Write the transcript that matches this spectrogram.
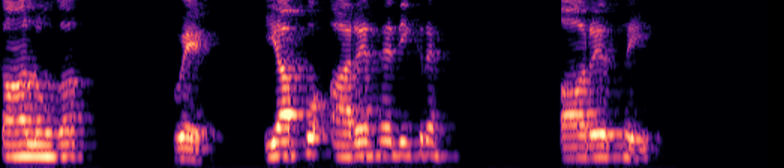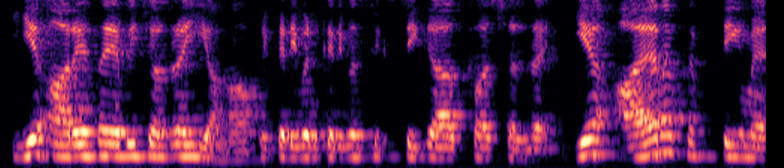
कहाँ लूँगा? वेट ये आपको आर एस आई दिख रहा है। आर एस आई ये आर एस आई अभी चल रहा है यहाँ पे। करीबन करीबन सिक्सटी के आसपास चल रहा है। ये आया ना फिफ्टी में।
